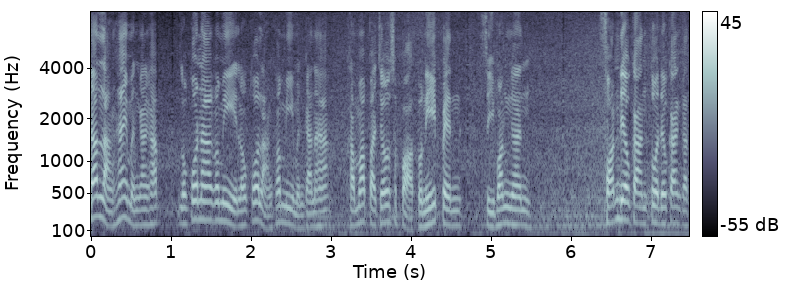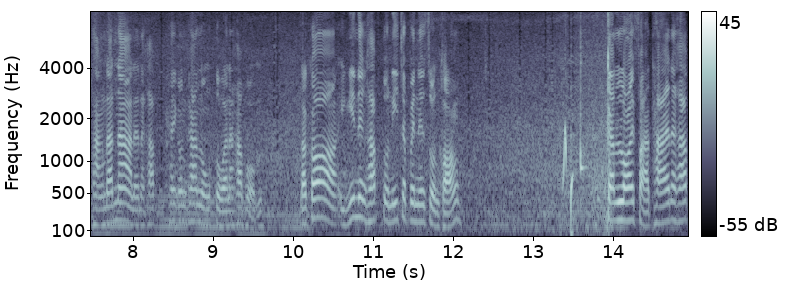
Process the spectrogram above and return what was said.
ด้านหลังให้เหมือนกันครับโลโก้หน้าก็มีโลโก้หลังก็มีเหมือนกันนะฮะคำว่าปาเจโร่สปอร์ตตัวนี้เป็นสีบอลเงิน ฟอนต์เดียวกันตัวเดียวกันกับทางด้านหน้าเลยนะครับ ให้ค่อนข้างลงตัวนะครับผม แล้วก็อีกนิดนึงครับตัวนี้จะเป็นในส่วนของกันรอยฝาท้ายนะครับ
